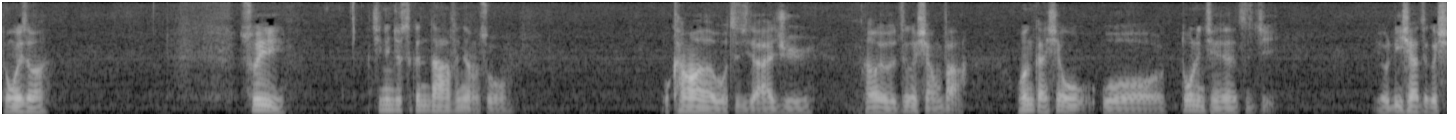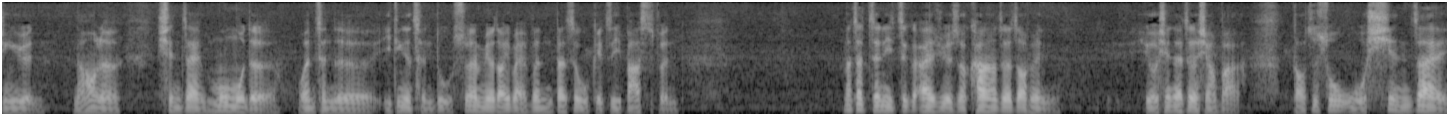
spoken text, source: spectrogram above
懂我意思吗？所以，今天就是跟大家分享说，我看到了我自己的 IG，然后有这个想法，我很感谢我我多年前的自己有立下这个心愿，然后呢，现在默默的完成了一定的程度，虽然没有到一百分，但是我给自己八十分。那在整理这个 IG 的时候，看到这个照片，有现在这个想法，导致说我现在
